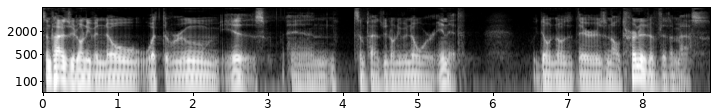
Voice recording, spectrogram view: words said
Sometimes we don't even know what the room is, and sometimes we don't even know we're in it. We don't know that there is an alternative to the mess.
